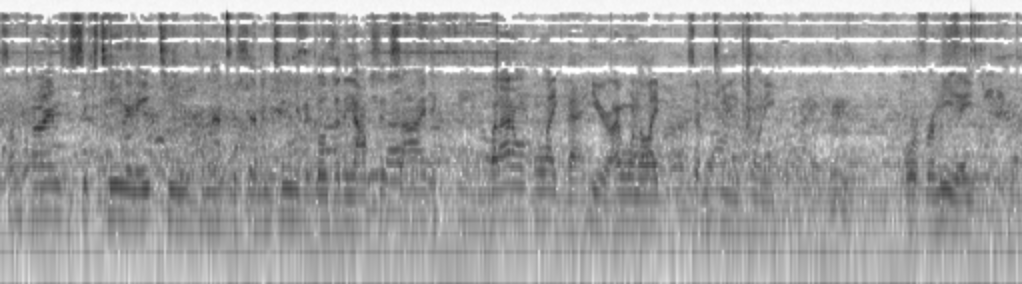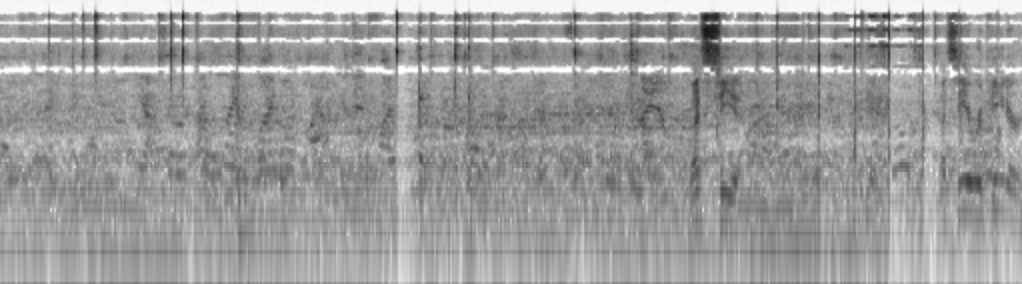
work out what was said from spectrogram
Sometimes 16 and 18 come after 17 if it goes to the opposite side. But I don't like that here. I want to like 17 and 20. Or for me, 8. Let's see it. Let's see a repeater.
